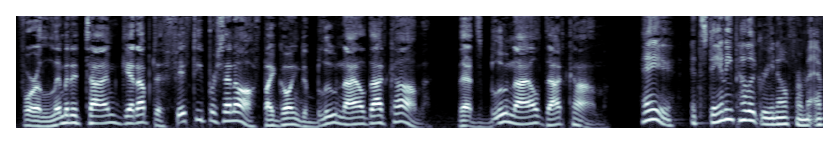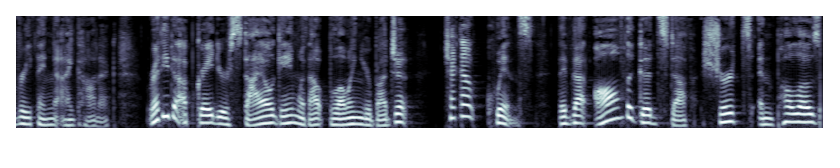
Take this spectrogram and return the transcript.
For a limited time, get up to 50% off by going to BlueNile.com. That's BlueNile.com. Hey, it's Danny Pellegrino from Everything Iconic. Ready to upgrade your style game without blowing your budget? Check out Quince. They've got all the good stuff shirts and polos,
